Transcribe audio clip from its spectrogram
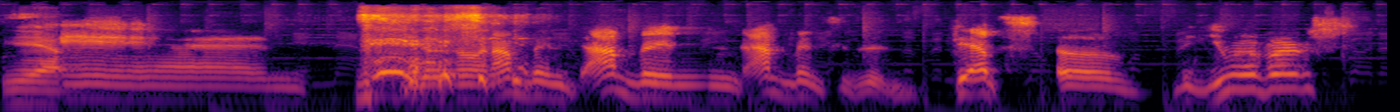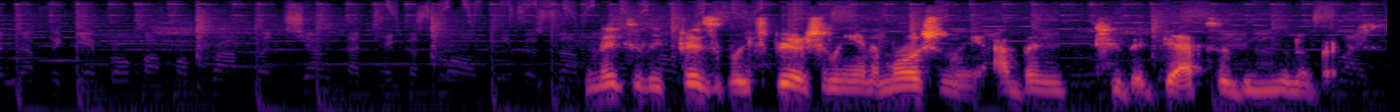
Yeah. And you know, and I've been I've been I've been to the depths of the universe mentally, physically, spiritually, and emotionally. I've been to the depths of the universe.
